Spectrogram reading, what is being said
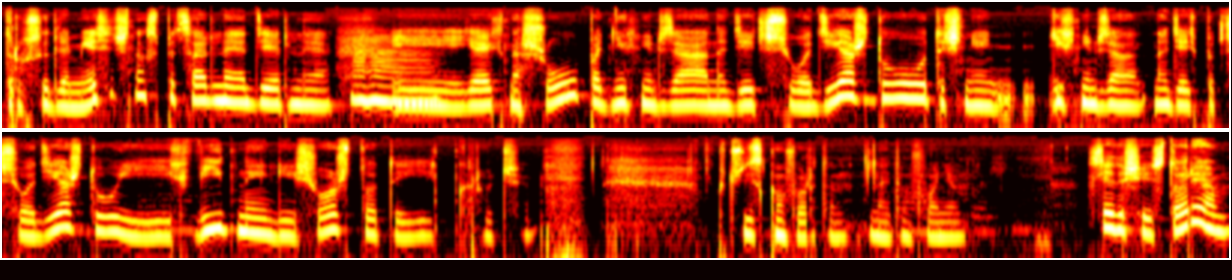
трусы для месячных специальные отдельные, Мгм. и я их ношу, под них нельзя надеть всю одежду, точнее, их нельзя надеть под всю одежду, и их видно или еще что-то, и, короче, куча дискомфорта на этом фоне. Следующая история.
